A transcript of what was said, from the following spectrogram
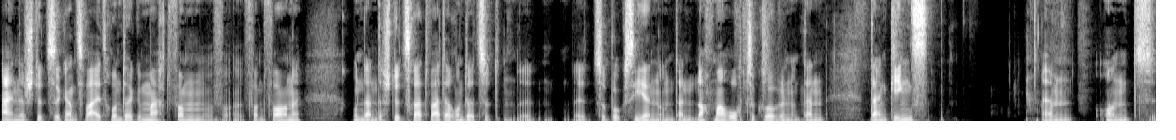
eine Stütze ganz weit runter gemacht vom, von vorne und dann das Stützrad weiter runter zu, äh, zu buxieren, um dann nochmal hochzukurbeln und dann, dann ging's. Ähm, und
